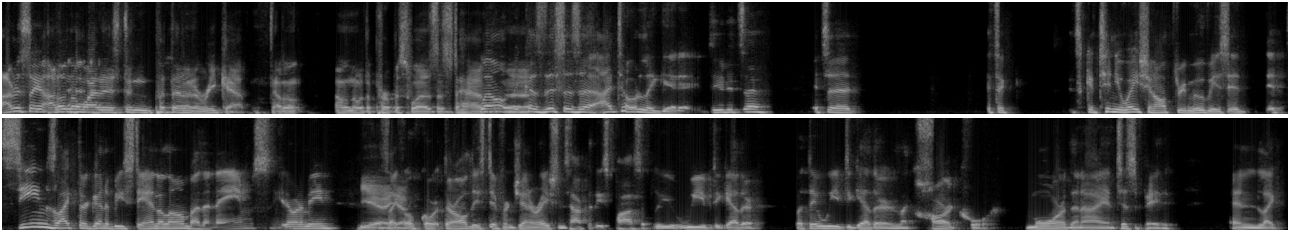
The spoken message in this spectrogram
I'm just saying I don't know why they just didn't put that in a recap. I don't I don't know what the purpose was is to have well the- because this is a i totally get it dude it's a it's a it's a it's a continuation all three movies. It it seems like they're going to be standalone by the names you know what i mean? Yeah it's like yeah. of course there are all these different generations. How could these possibly weave together? But they weave together like hardcore more than i anticipated. And like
